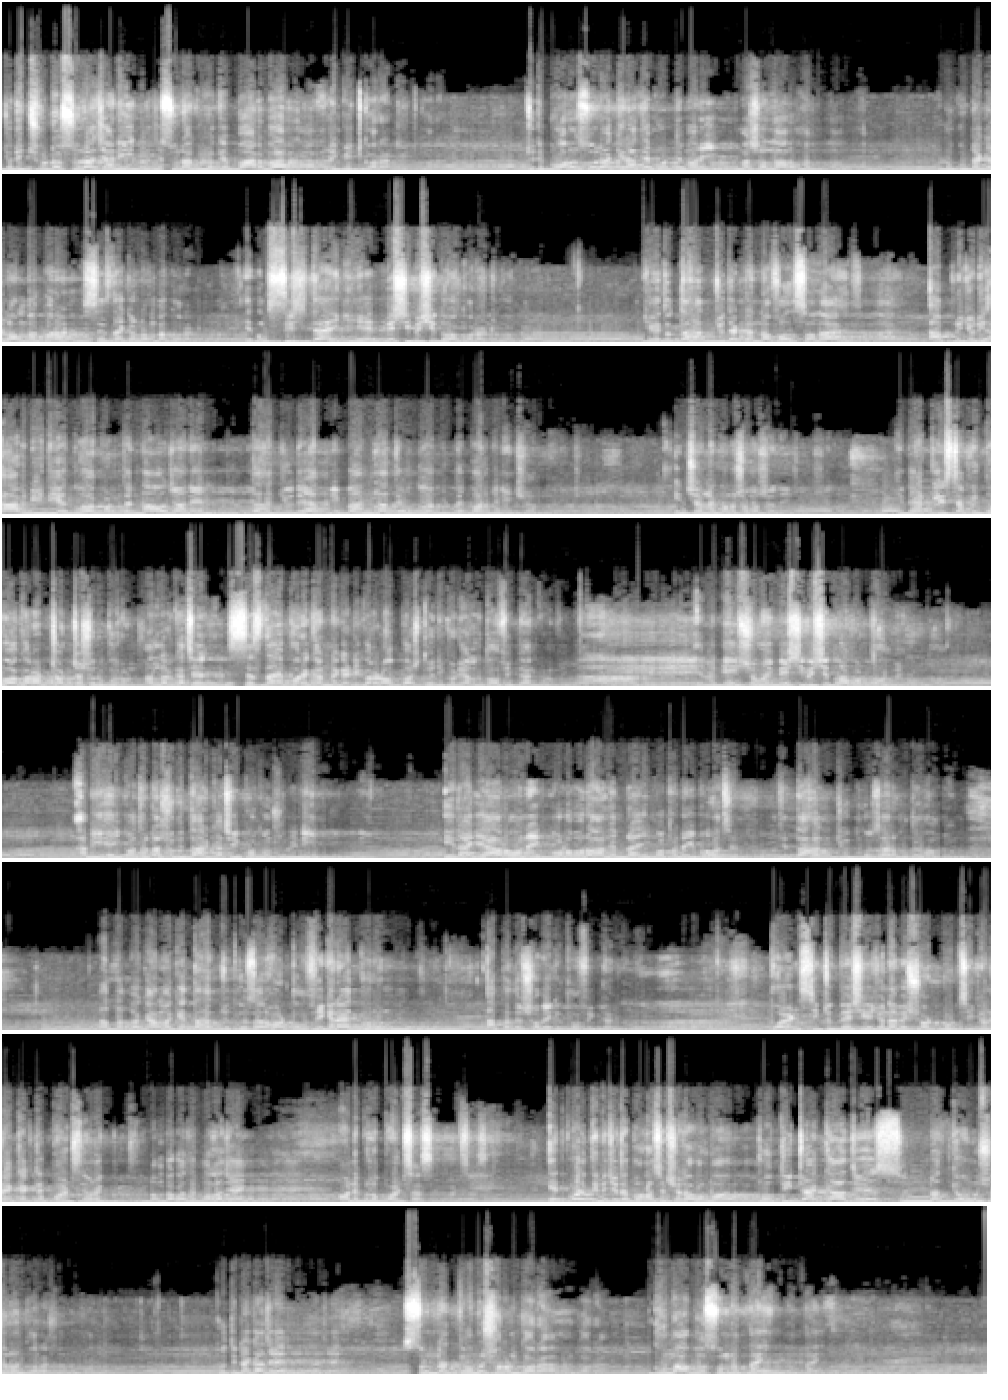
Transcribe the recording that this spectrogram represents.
যদি ছোট সুরা জানি, সুরাগুলোকে বারবার রিপিট করার। যদি বড় সুরা কেরাতে পড়তে পারি মাসাল্লাহ আরও ভালো। রুকুটাকে লম্বা করার, সেজদাকে লম্বা করার। এবং সিজদায় গিয়ে বেশি বেশি দোয়া করার। যেহেতু তাহাজুদ একটা নফল সলা আপনি যদি আরবি দিয়ে দোয়া করতে নাও জানেন তাহাজুদে আপনি বাংলাতেও দোয়া করতে পারবেন ইনশাল্লাহ ইনশাল্লাহ কোনো সমস্যা নেই। কিন্তু অ্যাটলিস্ট আপনি দোয়া করার চর্চা শুরু করুন। আল্লাহর কাছে সেজদায় পরে কান্নাকাটি করার অভ্যাস তৈরি করি। আল্লাহ তৌফিক দান করবে এবং এই সময় বেশি বেশি দোয়া করতে হবে। আমি এই কথাটা শুধু তার কাছেই প্রথম শুনিনি। এর আগে আরও অনেক বড় বড় আলেমরা এই কথাটাই বলেছেন যে তাহাজুদ গোজার হতে হবে। আল্লাহ পাক আমাকে তাহাজুদ গোজার হওয়ার তৌফিক এনায়ত করুন। আপনাদের সবাইকে তৌফিক দান। পয়েন্টস একটু বেশি এই জন্য আমি শর্ট করছি, কারণ এক একটা পয়েন্টস অনেক লম্বা কথা বলা যায়। অনেকগুলো পয়েন্টস আছে। এরপরে তিনি যেটা বলেছেন সেটা হলো, প্রতিটা কাজে সুন্নাতকে অনুসরণ করা। প্রতিটা কাজে সুন্নাতকে অনুসরণ করা। ঘুমাবো, সুন্নত নাই?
